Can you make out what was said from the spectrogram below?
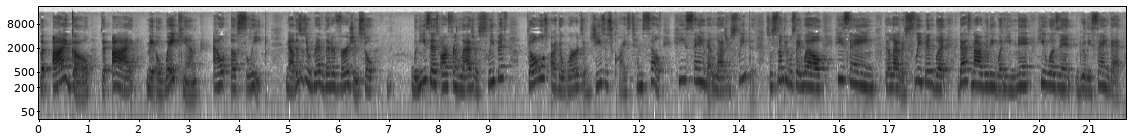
but I go that I may awake him out of sleep. Now, this is a red letter version. So when he says, Our friend Lazarus sleepeth, those are the words of Jesus Christ himself. He's saying that Lazarus sleepeth. So some people say, well, he's saying that Lazarus sleepeth, but that's not really what he meant. He wasn't really saying that.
